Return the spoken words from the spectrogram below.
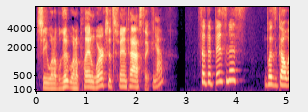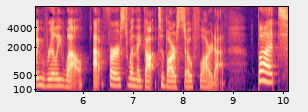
See, when a good when a plan works, it's fantastic. Yep. So the business was going really well at first when they got to Bartow, Florida. But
